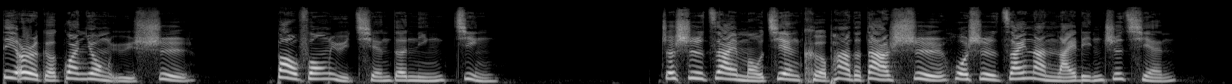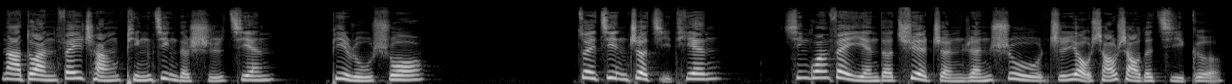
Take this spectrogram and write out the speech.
第二个惯用语是暴风雨前的宁静。这是在某件可怕的大事或是灾难来临之前，那段非常平静的时间。譬如说，最近这几天，新冠肺炎的确诊人数只有少少的几个，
